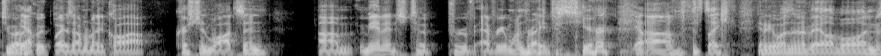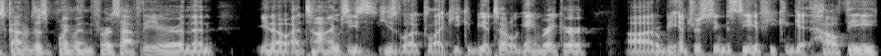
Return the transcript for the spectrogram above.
Two other yep. quick players I wanted to call out. Christian Watson um, managed to prove everyone right this year. Yep. Um, it's like, you know, he wasn't available and it's kind of a disappointment in the first half of the year. And then, you know, at times he's, he's looked like he could be a total game breaker. Uh, it'll be interesting to see if he can get healthy,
